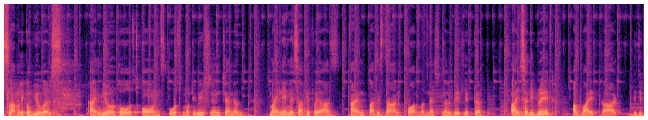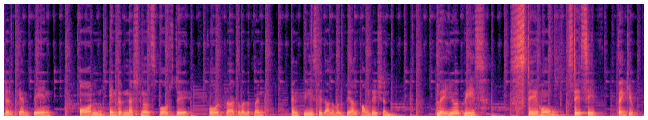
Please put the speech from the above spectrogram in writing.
Assalamu alaikum viewers. I'm your host on Sports Motivation channel. My name is Akif Fayaz. I am Pakistan former national weightlifter. I celebrate a white card digital campaign on International Sports Day for the development and peace with Alam Al Khayal Foundation. Play your piece. stay home, stay safe. Thank you.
